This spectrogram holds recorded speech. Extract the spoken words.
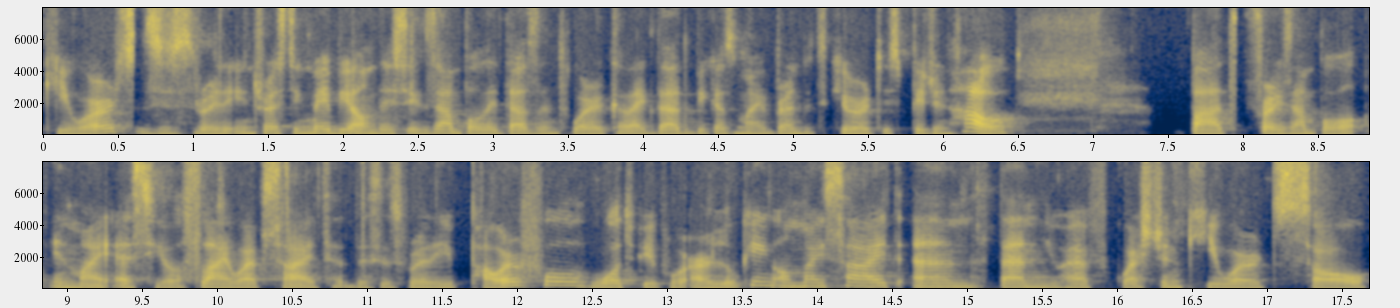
keywords. This is really interesting. Maybe on this example, it doesn't work like that because my branded keyword is pigeon how. But for example, in my SEOSLY website, this is really powerful what people are looking on my site. And then you have question keywords. So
